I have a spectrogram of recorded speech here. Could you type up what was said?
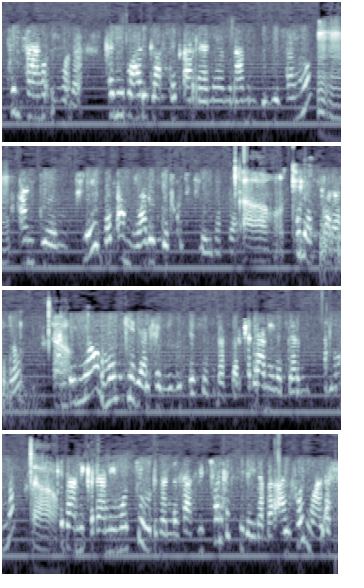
እንትን ሳይሆን የሆነ ከኔ ባህሪ ጋር ተቃረነ ምናምን ብዬ ሳይሆን አንድ play በጣም ያልወደድኩት play ነበር። ሁለት እንደውም አንደኛውን ሞቼ ቢያልፈኝ ደሴት ነበር። ቅዳሜ ነበር የሚባለው እና ቅዳሜ ቅዳሜ ሞቼ እሑድ መነሳት ቢቻል ደስ ይለኝ ነበር። አልፎኝ ማለት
